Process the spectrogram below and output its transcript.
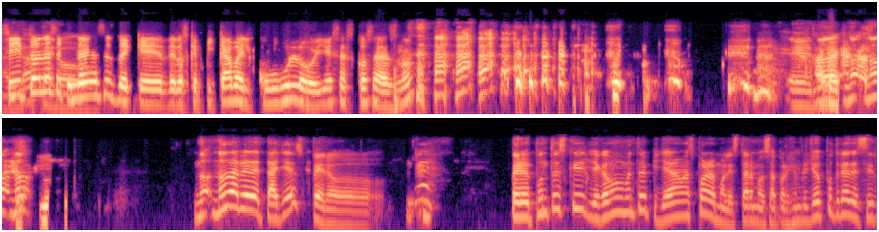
sí, tú en la secundaria haces de que de los que picaba el culo y esas cosas, ¿no? Eh, no, no, no, no, no, daré detalles, pero. Eh, pero el punto es que llegaba un momento en que ya era más para molestarme. O sea, por ejemplo, yo podría decir,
